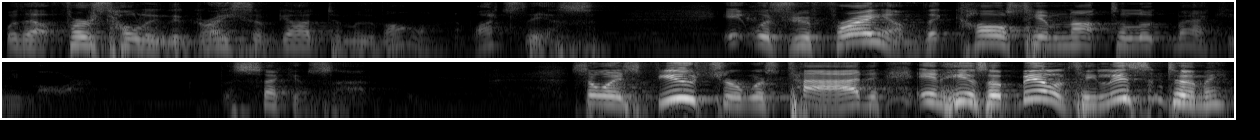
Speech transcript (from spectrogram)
without first holding the grace of God to move on. Watch this. It was Ephraim that caused him not to look back anymore, the second son. So his future was tied in his ability, listen to me,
